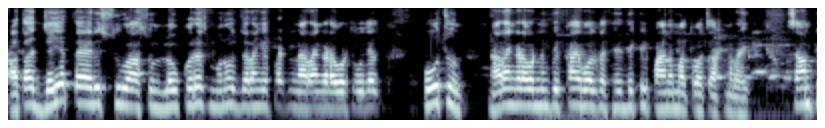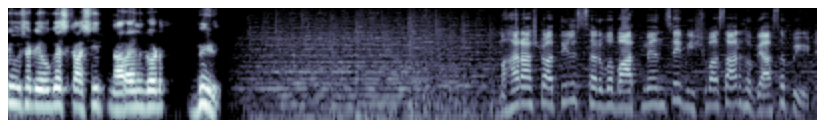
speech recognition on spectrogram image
आता जय्यत तयारी सुरू असून लवकर लवकरच मनोज जरांगे पाटील नारायणगडावरती उद्या पोहोचून नारायणगडावर नेमके काय बोलतात हे देखील पाहणं महत्वाचं असणार आहे. साम टीव्हीसाठी योगेश काशीत नारायणगड बीड. महाराष्ट्रातील सर्व बातम्यांचे विश्वासार्ह व्यासपीठ.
